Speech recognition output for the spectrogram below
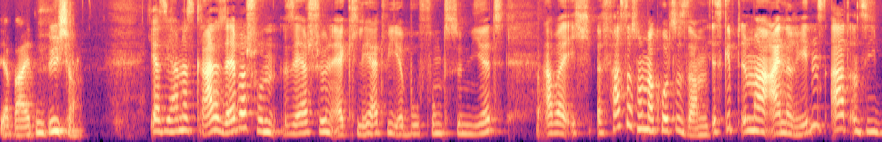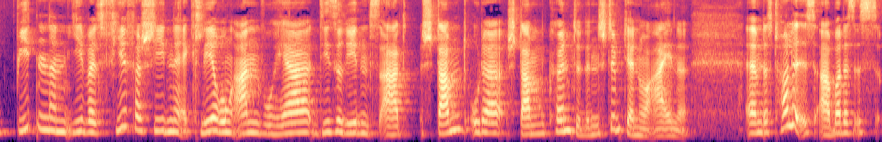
der beiden Bücher. Ja, Sie haben das gerade selber schon sehr schön erklärt, wie Ihr Buch funktioniert. Aber ich fasse das nochmal kurz zusammen. Es gibt immer eine Redensart und Sie bieten dann jeweils vier verschiedene Erklärungen an, woher diese Redensart stammt oder stammen könnte. Denn es stimmt ja nur eine. Ähm, das Tolle ist aber, das ist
